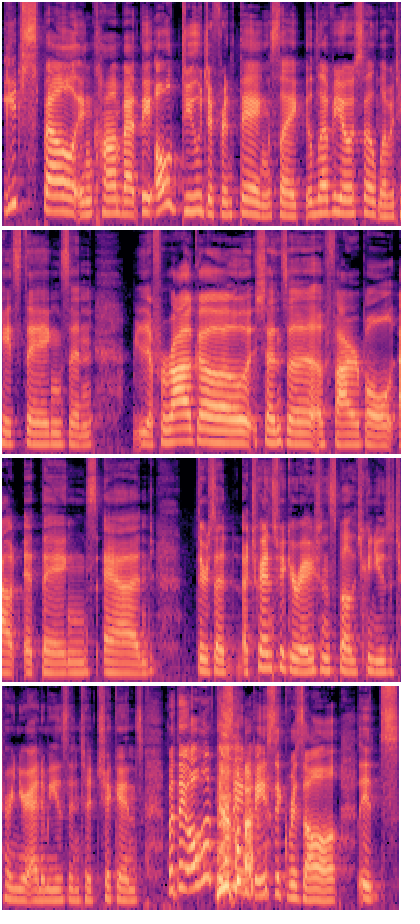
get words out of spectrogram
each spell in combat, they all do different things. Like Leviosa levitates things, and Farago sends a, a firebolt out at things, and there's a, a transfiguration spell that you can use to turn your enemies into chickens. But they all have the same basic result. It's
